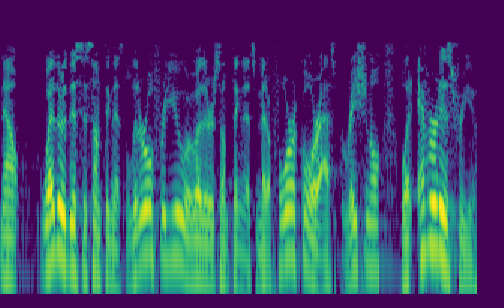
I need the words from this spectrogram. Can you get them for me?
Now, whether this is something that's literal for you or whether it's something that's metaphorical or aspirational, whatever it is for you,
